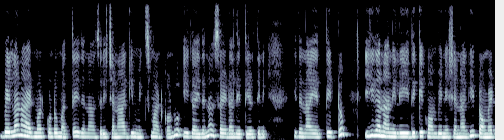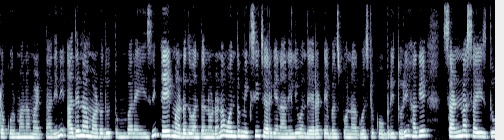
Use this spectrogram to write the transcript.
ಬೆಲ್ಲನ ಆ್ಯಡ್ ಮಾಡಿಕೊಂಡು ಮತ್ತೆ ಇದನ್ನು ಒಂದ್ಸರಿ ಚೆನ್ನಾಗಿ ಮಿಕ್ಸ್ ಮಾಡಿಕೊಂಡು ಈಗ ಇದನ್ನು ಸೈಡಲ್ಲಿ ಎತ್ತಿಡ್ತೀನಿ ಇದನ್ನು ಎತ್ತಿಟ್ಟು ಈಗ ನಾನಿಲ್ಲಿ ಇದಕ್ಕೆ ಕಾಂಬಿನೇಷನ್ ಆಗಿ ಟೊಮೆಟೊ ಕುರ್ಮಾನ ಮಾಡ್ತಾ ಇದ್ದೀನಿ ಅದನ್ನು ಮಾಡೋದು ತುಂಬಾ ಈಸಿ ಹೇಗೆ ಮಾಡೋದು ಅಂತ ನೋಡೋಣ. ಒಂದು ಮಿಕ್ಸಿ ಜಾರ್ಗೆ ನಾನಿಲ್ಲಿ ಒಂದು ಎರಡು ಟೇಬಲ್ ಸ್ಪೂನ್ ಆಗುವಷ್ಟು ಕೊಬ್ಬರಿ ತುರಿ, ಹಾಗೆ ಸಣ್ಣ ಸೈಜ್ದು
